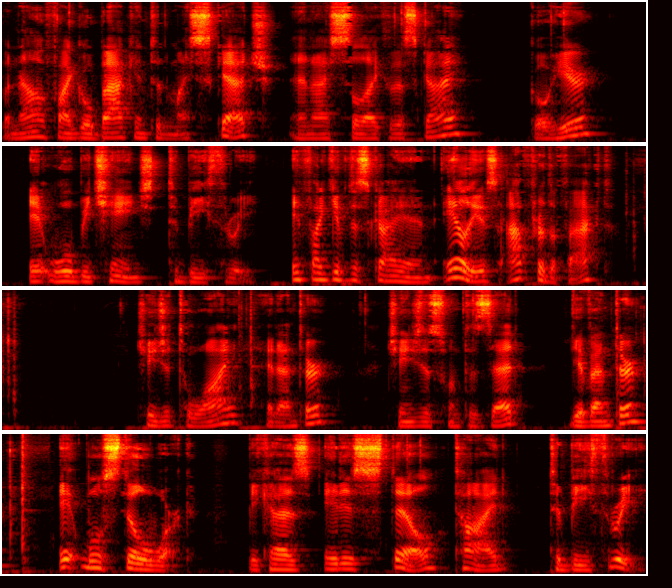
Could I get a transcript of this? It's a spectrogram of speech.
but now if I go back into my sketch and I select this guy, go here, it will be changed to B3. If I give this guy an alias after the fact, change it to Y, hit enter, change this one to Z, give enter, it will still work because it is still tied to B3.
